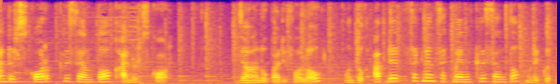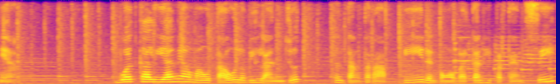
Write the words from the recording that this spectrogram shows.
underscore krisentalk underscore. Jangan lupa di follow untuk update segmen-segmen Krisentalk berikutnya. Buat kalian yang mau tahu lebih lanjut tentang terapi dan pengobatan hipertensi,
